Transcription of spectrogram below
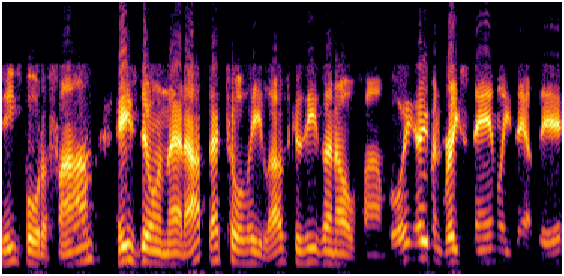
He's bought a farm. He's doing that up. That's all he loves because he's an old farm boy. Even Rhys Stanley's out there.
